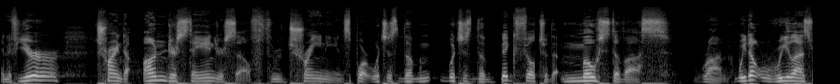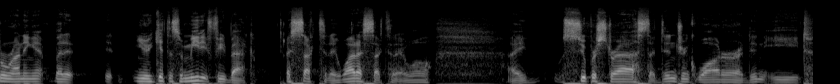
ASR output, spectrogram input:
And if you're trying to understand yourself through training and sport, which is the which is the big filter that most of us run, we don't realize we're running it, but it, it you know you get this immediate feedback. I suck today. Why did I suck today? Well, I was super stressed. I didn't drink water. I didn't eat.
